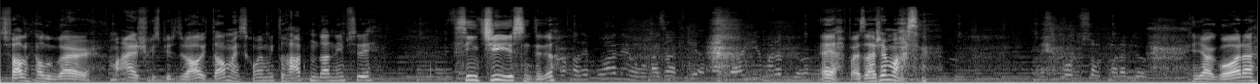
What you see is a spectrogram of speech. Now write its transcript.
Eles falam que é um lugar mágico, espiritual e tal, mas como é muito rápido, não dá nem pra você sentir isso, entendeu? Não fazer porra nenhuma, mas a, paisagem é maravilhosa. É, a paisagem é massa. Parece pôr do sol que maravilhoso. E agora,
